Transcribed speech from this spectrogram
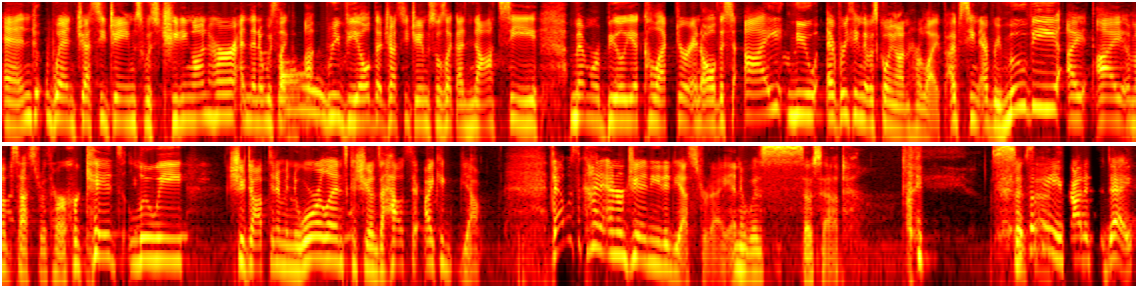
end when Jesse James was cheating on her, and then it was like uh, Oh. revealed that Jesse James was like a Nazi memorabilia collector and all this. I knew everything that was going on in her life. I've seen every movie. I I am obsessed with her. Her kids, Louis, she adopted him in New Orleans because she owns a house there. I could, yeah, that was the kind of energy I needed yesterday, and it was so sad. So it's sad. okay you got it today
